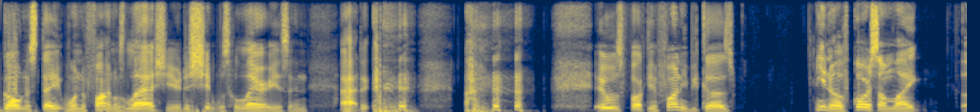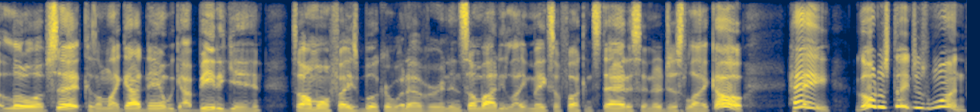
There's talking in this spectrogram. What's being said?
Golden State won the finals last year, this shit was hilarious. And I had to it was fucking funny because, you know, of course I'm like a little upset because I'm like, God damn, we got beat again. So I'm on Facebook or whatever, and then somebody like makes a fucking status and they're just like, Oh, hey, Golden State just won.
